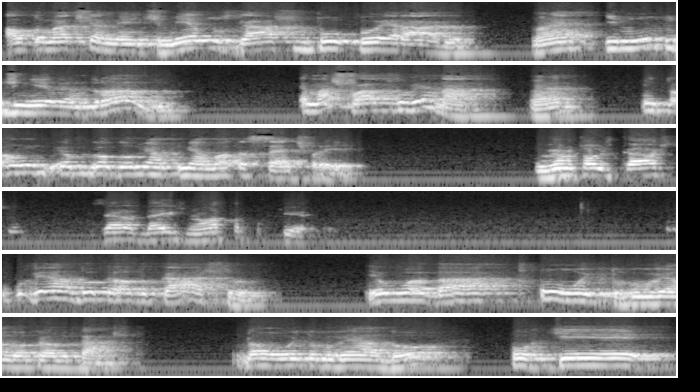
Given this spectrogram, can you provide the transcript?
automaticamente menos gasto por, por erário né? e muito dinheiro entrando, é mais fácil governar. Né? Então eu, eu dou minha, minha nota 7 para ele. Governo Paulo de Castro, 0 a 10 nota, por quê? O governador Cláudio Castro, eu vou dar um 8 para o governador Cláudio Castro. Dá um 8 ao governador, porque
